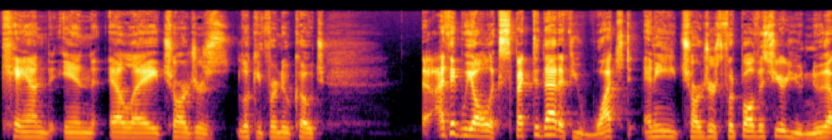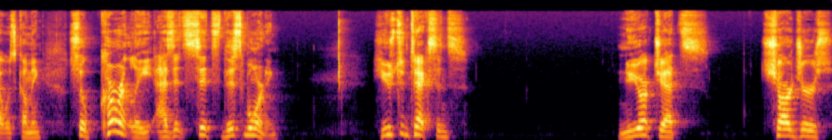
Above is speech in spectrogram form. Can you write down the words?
canned in LA, Chargers looking for a new coach. I think we all expected that. If you watched any Chargers football this year, you knew that was coming. So currently, as it sits this morning, Houston Texans, New York Jets, Chargers,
